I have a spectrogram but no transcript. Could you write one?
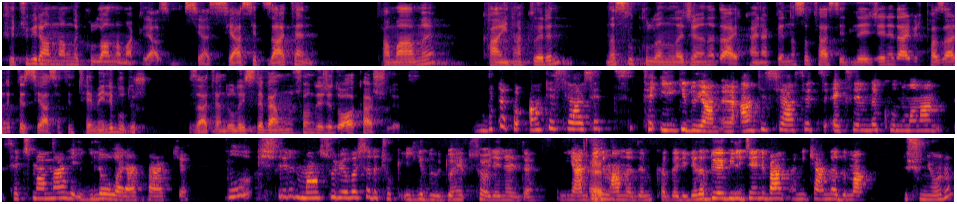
kötü bir anlamda kullanmamak lazım. Siyaset, siyaset zaten tamamı kaynakların nasıl kullanılacağına dair, kaynakların nasıl tahsis edileceğine dair bir pazarlıktır. Siyasetin temeli budur. Zaten dolayısıyla ben bunu son derece doğal karşılıyorum. Burada anti siyasete ilgi duyan, e, anti siyaset ekseninde konumlanan seçmenlerle ilgili olarak belki bu kişilerin Mansur Yavaş'a da çok ilgi duyduğu hep söylenirdi. Yani evet. benim anladığım kadarıyla ya da duyabileceğini ben hani kendi adıma düşünüyorum.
